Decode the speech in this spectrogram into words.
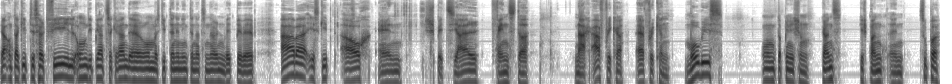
Ja, und da gibt es halt viel um die Piazza Grande herum. Es gibt einen internationalen Wettbewerb, aber es gibt auch ein Spezialfenster nach Afrika, African Movies. Und da bin ich schon ganz gespannt. Ein super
